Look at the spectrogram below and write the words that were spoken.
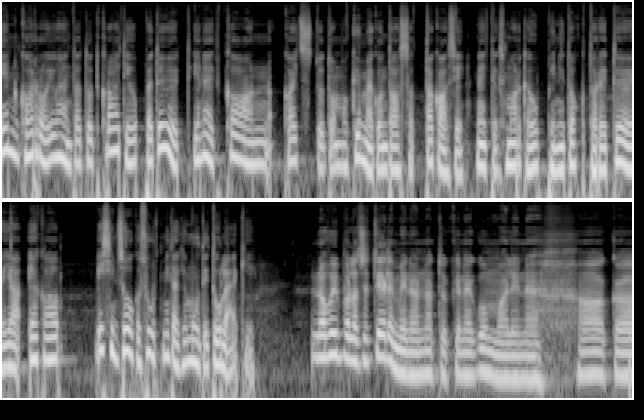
Enn Karro juhendatud kraadiõppetööd ja need ka on kaitstud oma kümmekond aastat tagasi, näiteks Marge Uppini doktoritöö ja, ja ka esimese hooga suurt midagi muud ei tulegi. no võib-olla see termin on natukene kummaline, aga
